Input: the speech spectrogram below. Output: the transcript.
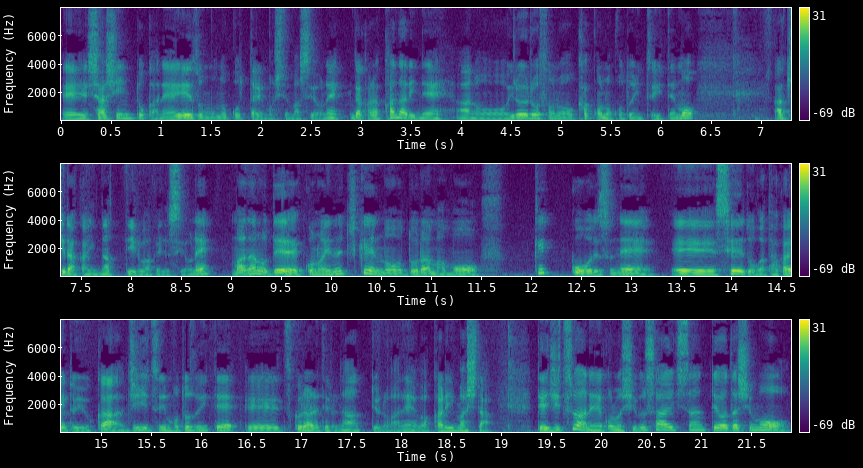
えー、写真とかね映像も残ったりもしてますよねだからかなりねあのいろいろその過去のことについても明らかになっているわけですよね。まあ、なのでこの NHK のドラマも結構ですね、えー、精度が高いというか事実に基づいて、えー、作られてるなっていうのがね分かりました。で実はねこの渋沢栄一さんって私も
